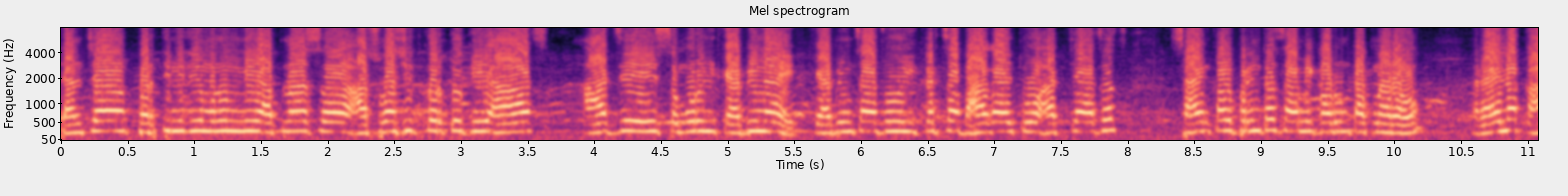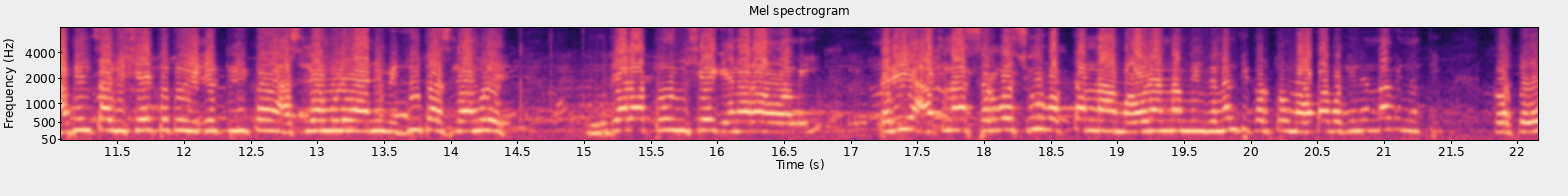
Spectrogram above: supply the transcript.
त्यांच्या प्रतिनिधी म्हणून मी आपणास आश्वासित करतो की आज आज जे समोरील कॅबिन आहे कॅबिनचा जो इकडचा भाग आहे तो आजच्या आजच सायंकाळपर्यंतच आम्ही काढून टाकणार आहोत. राहिला कॅबिनचा विषय तर तो इलेक्ट्रिक असल्यामुळे आणि विद्युत असल्यामुळे उद्याला तो विषय घेणार आहोत आम्ही. तरी आपणा सर्व शिवभक्तांना मावळ्यांना मी विनंती करतो माता भगिनींना विनंती करतो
